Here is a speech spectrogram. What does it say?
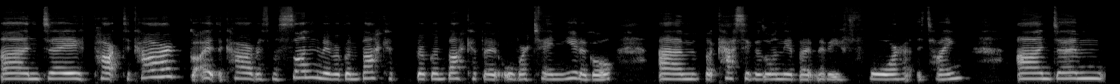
and uh, parked the car, got out the car with my son. We were going back, we were going back about over 10 year ago. Um, but Cassie was only about maybe four at the time. And um,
